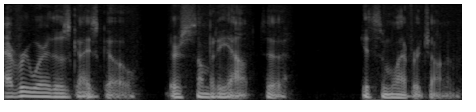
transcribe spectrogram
everywhere those guys go, there's somebody out to get some leverage on them.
